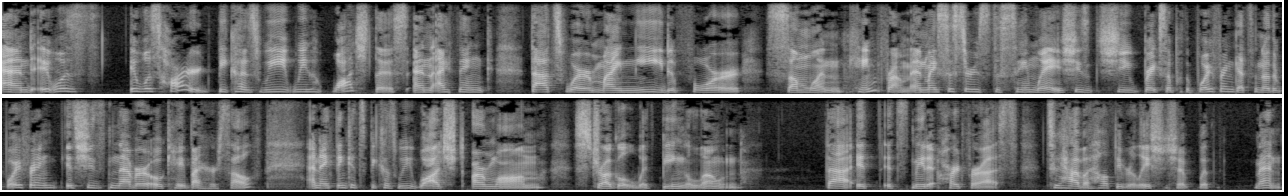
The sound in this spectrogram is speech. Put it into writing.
And it was it was hard because we we watched this and I think that's where my need for someone came from. And my sister is the same way. She's she breaks up with a boyfriend, gets another boyfriend. She's never okay by herself. And I think it's because we watched our mom struggle with being alone that it, it's made it hard for us to have a healthy relationship with men.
